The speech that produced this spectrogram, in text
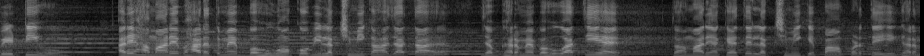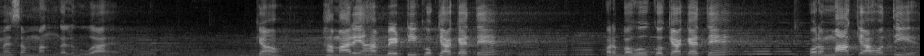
बेटी हो, अरे हमारे भारत में बहुओं को भी लक्ष्मी कहा जाता है। जब घर में बहू आती है तो हमारे यहाँ कहते लक्ष्मी के पाँव पड़ते ही घर में सब मंगल हुआ है। क्यों? हमारे यहाँ बेटी को क्या कहते हैं? और बहू को क्या कहते हैं? और माँ क्या होती है?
